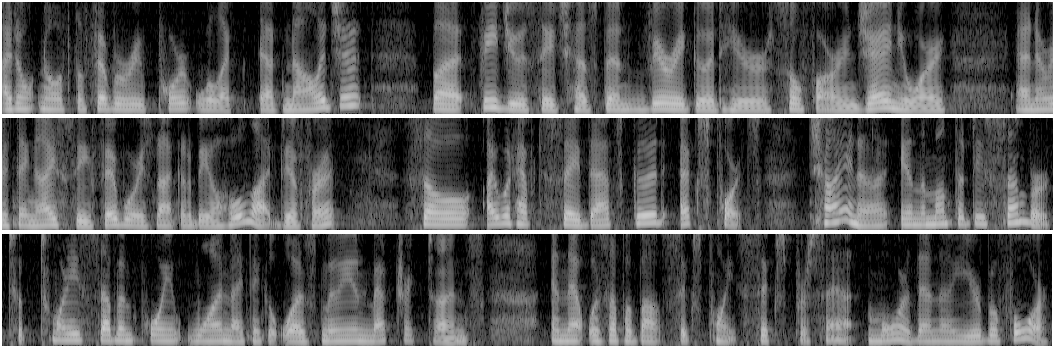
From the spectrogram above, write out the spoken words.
I don't know if the February report will acknowledge it, but feed usage has been very good here so far in January. And everything I see, February is not going to be a whole lot different. So I would have to say that's good. Exports. China in the month of December took 27.1, I think it was, million metric tons, and that was up about 6.6% more than a year before.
